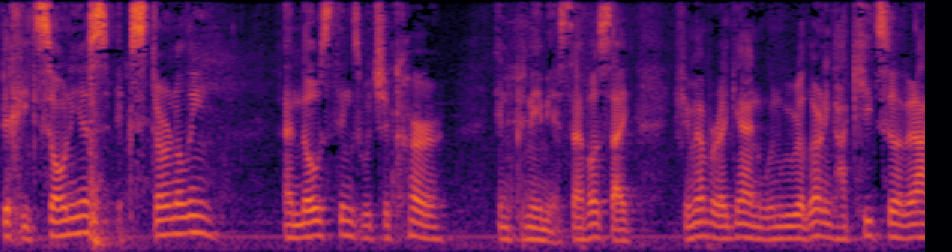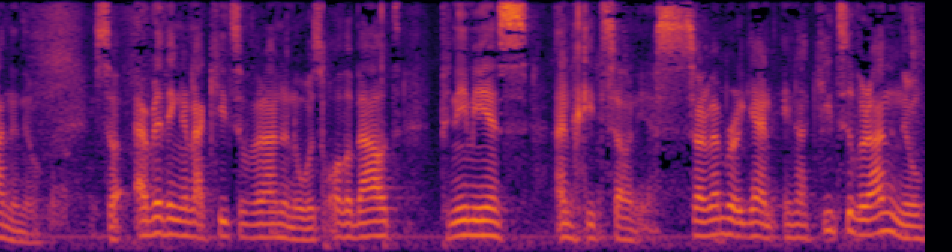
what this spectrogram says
b'chitzonius, externally, and those things which occur in pnimius. Now, both say, if you remember again, when we were learning Hakitzu Veraninu, so everything in Hakitzu Veraninu was all about Pnimius and Chitzonius. So remember again, in Hakitzu Veraninu,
